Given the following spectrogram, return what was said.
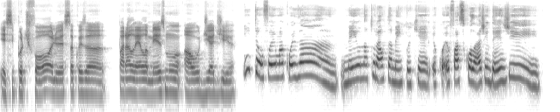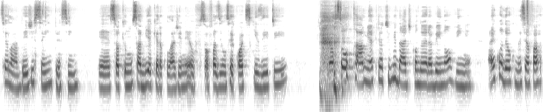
esse portfólio, essa coisa paralela mesmo ao dia a dia? Então, foi uma coisa meio natural também, porque eu, eu faço colagem desde, sei lá, desde sempre, assim. É, só que eu não sabia que era colagem, né? Eu só fazia uns recortes esquisitos e para soltar a minha criatividade quando eu era bem novinha. Aí quando eu comecei a fa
